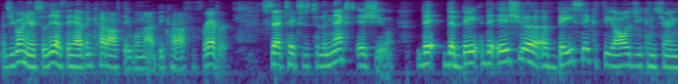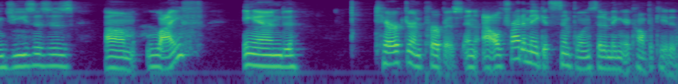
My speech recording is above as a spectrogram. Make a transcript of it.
what you're going here. So yes, they have been cut off. They will not be cut off forever. So that takes us to the next issue, the the the issue of basic theology concerning Jesus's um, life and character and purpose. And I'll try to make it simple instead of making it complicated.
